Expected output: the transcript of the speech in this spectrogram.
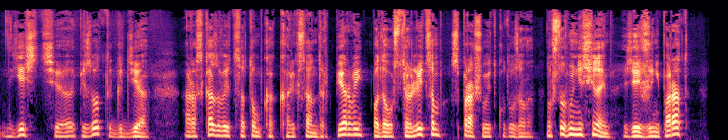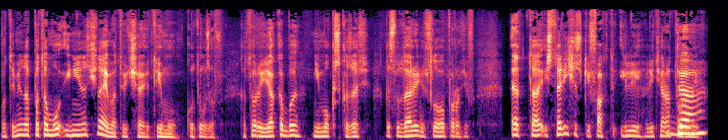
есть эпизод, где рассказывается о том, как Александр I под австралийцем спрашивает Кутузова, ну что же мы не начинаем, здесь же не парад, вот именно потому и не начинаем, отвечает ему Кутузов, который якобы не мог сказать государю ни слова против. Это исторический факт или литературный? Да,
